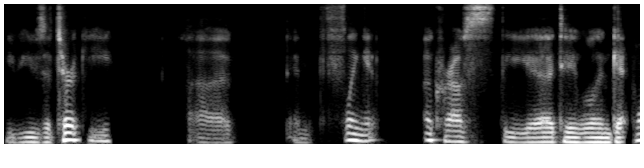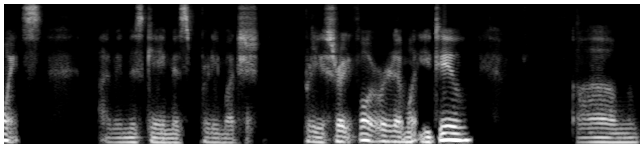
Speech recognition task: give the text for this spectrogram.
you use a turkey, uh, and fling it across the uh, table and get points. I mean, this game is pretty much pretty straightforward on what you do. Um,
